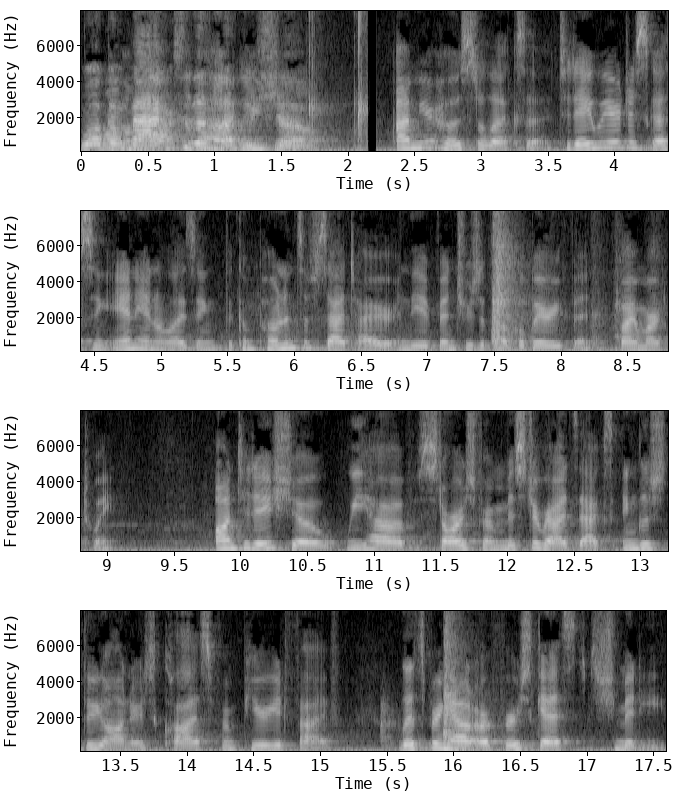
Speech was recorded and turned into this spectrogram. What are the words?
Welcome, back, to the Huckley Show. I'm your host, Alexa. Today we are discussing and analyzing the components of satire in The Adventures of Huckleberry Finn by Mark Twain. On today's show, we have stars from Mr. Radzak's English 3 Honors class from Period 5. Let's bring out our first guest, Schmitty.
